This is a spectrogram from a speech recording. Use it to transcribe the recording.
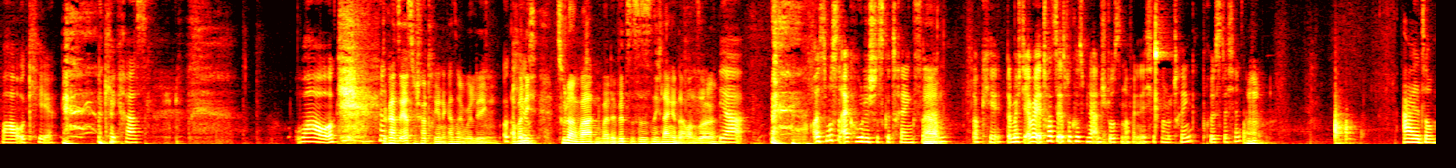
Wow, okay. Okay, krass. Wow, okay. Du kannst erst einen Shot trinken, dann kannst du überlegen. Okay. Aber nicht zu lang warten, weil der Witz ist, dass es nicht lange dauern soll. Ja. es muss ein alkoholisches Getränk sein. Okay, dann möchte ich aber trotzdem erstmal kurz mit dir anstoßen, auch wenn ich das mal nur trinke. Prösterchen. Also,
